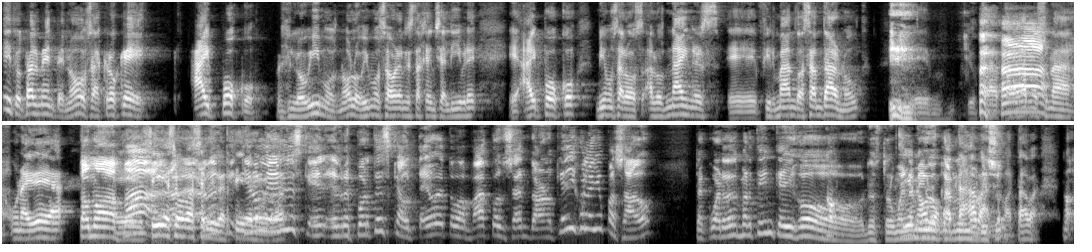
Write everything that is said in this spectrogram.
Sí, totalmente, ¿no? O sea, creo que hay poco, lo vimos, ¿no? Lo vimos ahora en esta agencia libre, eh, hay poco. Vimos a los, a los Niners eh, firmando a Sam Darnold. Eh, para, darnos una, una, idea. Toma papá. sí, eso va a ser divertido. Quiero leerles que el, reporte de escauteo de tu papá con Sam Darnold. ¿Qué dijo el año pasado? ¿Te acuerdas, Martín? ¿Qué dijo nuestro buen amigo Carlos Mauricio? mataba. No,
